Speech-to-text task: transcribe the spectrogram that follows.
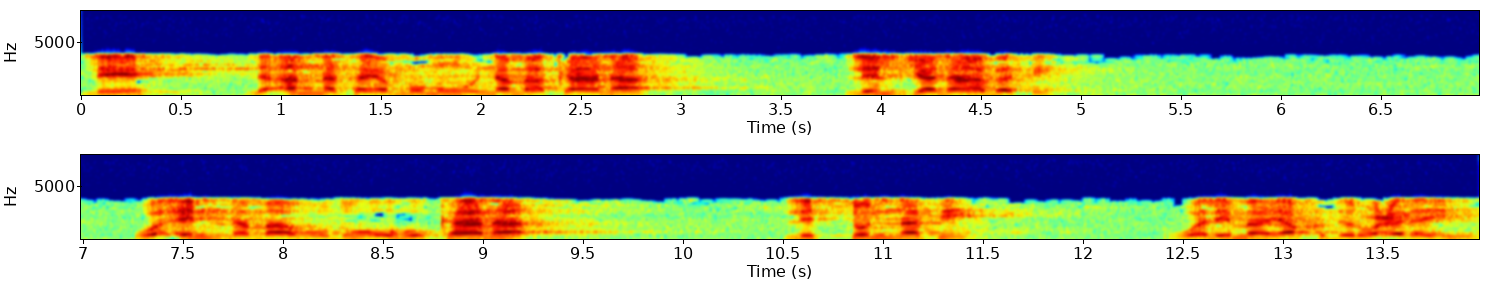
ليه؟ لأن تيممه إنما كان للجنابة. وإنما وضوءه كان للسنة ولما يقدر عليه.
